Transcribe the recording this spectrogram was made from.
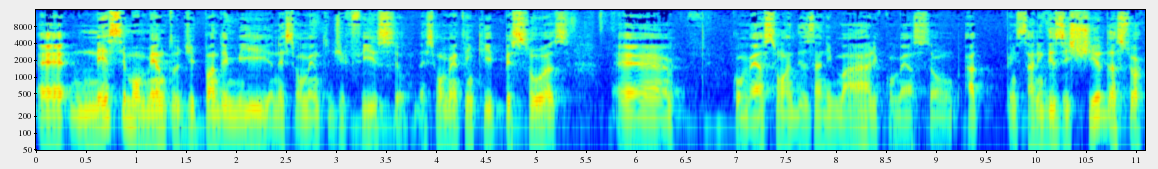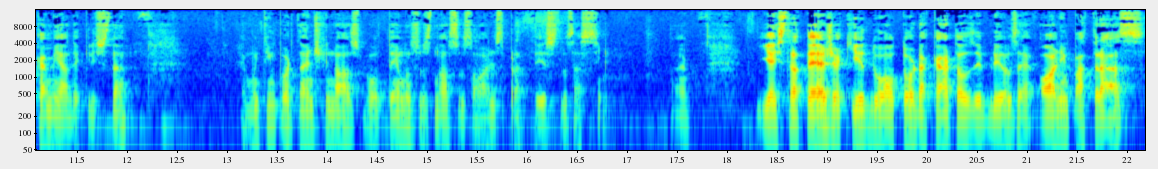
é, nesse momento de pandemia, nesse momento difícil, nesse momento em que pessoas é, começam a desanimar e começam a pensar em desistir da sua caminhada cristã, é muito importante que nós voltemos os nossos olhos para textos assim. Né? E a estratégia aqui do autor da carta aos Hebreus é: olhem para trás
